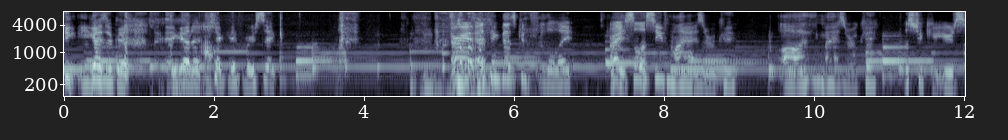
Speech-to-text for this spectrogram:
you, guys okay? I gotta check if you're sick. Alright, I think that's good for the light. Alright, so let's see if my eyes are okay. Oh, I think my eyes are okay. Let's check your ears.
